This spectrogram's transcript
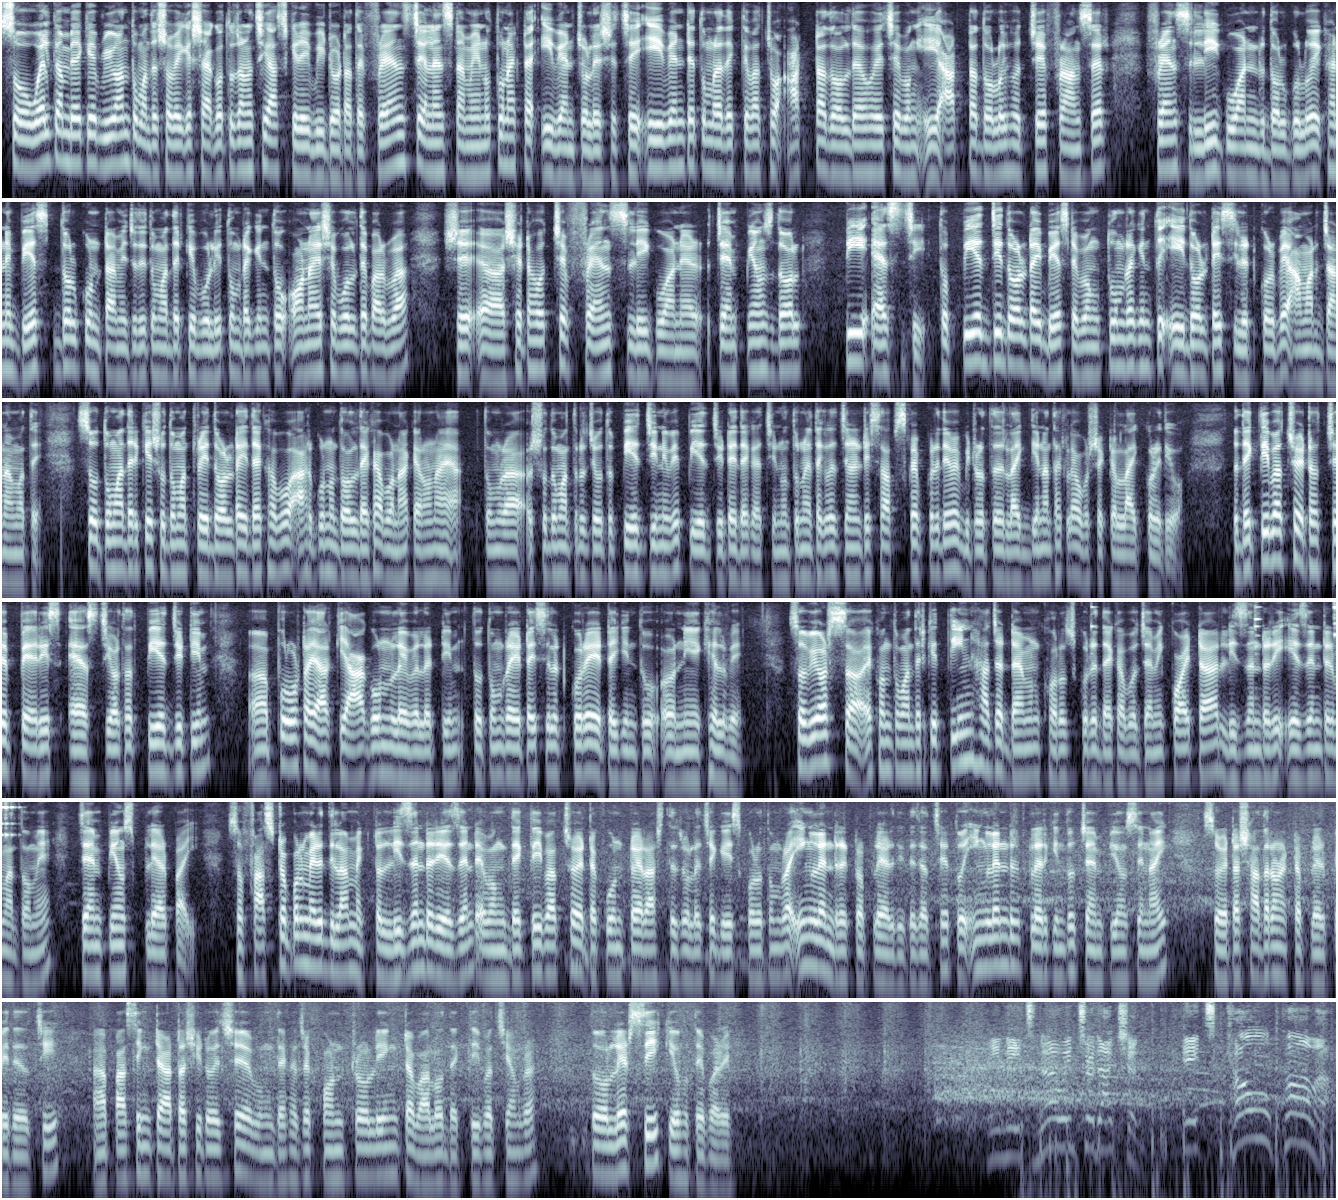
So welcome back everyone তোমাদের সবাইকে স্বাগত জানাচ্ছি আজকের এই ভিডিওটাতে। ফ্রেন্ডস চ্যালেঞ্জ নামে নতুন একটা ইভেন্ট চলে এসেছে। এই ইভেন্টে তোমরা দেখতে পাচ্ছ আটটা দল দেওয়া হয়েছে এবং এই আটটা দলই হচ্ছে ফ্রান্সের ফ্রেন্স লিগ ওয়ানের দলগুলো। এখানে বেস্ট দল কোনটা আমি যদি তোমাদেরকে বলি, তোমরা কিন্তু অনায়াসে বলতে পারবা। সে সেটা হচ্ছে ফ্রেন্স লিগ ওয়ানের চ্যাম্পিয়ন্স দল। পিএসজি তো পিএসজি দলটাই বেস্ট এবং তোমরা কিন্তু এই দলটাই সিলেক্ট করবে আমার জানা মতে। সো তোমাদেরকে শুধুমাত্র এই দলটাই দেখাবো, আর কোনো দল দেখাবো না, কেননা তোমরা শুধুমাত্র যেহেতু পিএসজি নেবে পিএসজিটাই দেখাচ্ছি। নতুন হয়ে থাকলে চ্যানেলটি সাবস্ক্রাইব করে দেবে, ভিডিওতে লাইক দিয়ে না থাকলে অবশ্যই একটা লাইক করে দিও। তো দেখতেই পাচ্ছ, এটা হচ্ছে প্যারিস এসজি অর্থাৎ পিএসজি টিম পুরোটাই আর কি আগুন লেভেলের টিম তো তোমরা এটাই সিলেক্ট করে এটাই কিন্তু নিয়ে খেলবে। সো ভিউয়ার্স এখন তোমাদেরকে তিন হাজার ডায়মন্ড খরচ করে দেখাবো যে আমি কয়টা লিজেন্ডারি এজেন্টের মাধ্যমে চ্যাম্পিয়ন্স প্লেয়ার পাই। সো ফার্স্ট অফ অল মেরে দিলাম একটা লিজেন্ডারি এজেন্ট এবং দেখতেই পাচ্ছ এটা কোন প্লেয়ার আসতে চলেছে। গেস করো তোমরা ইংল্যান্ডের একটা প্লেয়ার দিতে যাচ্ছে। তো ইংল্যান্ডের প্লেয়ার কিন্তু চ্যাম্পিয়ন্সে নাই। সো এটা সাধারণ একটা প্লেয়ার পেতে যাচ্ছি। পাসিংটা আটাশি রয়েছে এবং দেখা যাক কন্ট্রোলিংটা ভালো দেখতেই পাচ্ছি আমরা। তো লেটসি কেউ হতে পারে। No introduction. It's Cole Palmer.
